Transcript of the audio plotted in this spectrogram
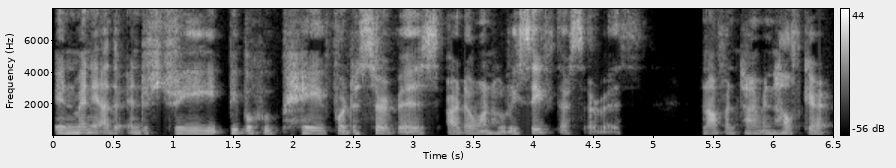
in many other industry, people who pay for the service are the one who receive the service. And oftentimes in healthcare,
